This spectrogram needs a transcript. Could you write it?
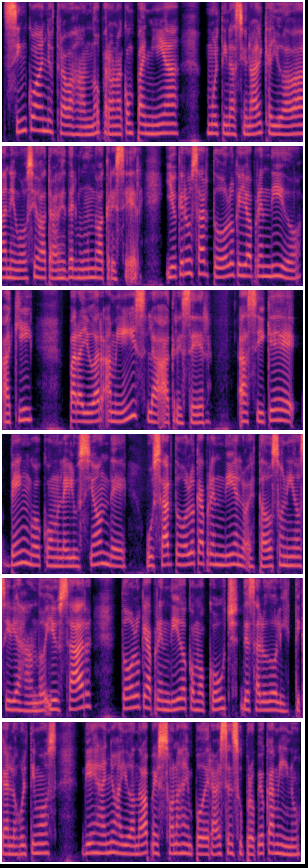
cinco años trabajando para una compañía multinacional que ayudaba a negocios a través del mundo a crecer. Y yo quiero usar todo lo que yo he aprendido aquí para ayudar a mi isla a crecer. Así que vengo con la ilusión de usar todo lo que aprendí en los Estados Unidos y viajando y usar todo lo que he aprendido como coach de salud holística en los últimos 10 años ayudando a personas a empoderarse en su propio camino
